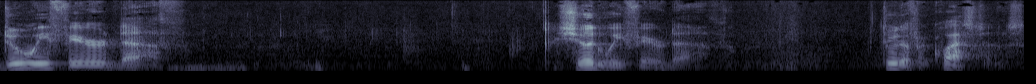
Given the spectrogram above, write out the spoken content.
do we fear death? Should we fear death? Two different questions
